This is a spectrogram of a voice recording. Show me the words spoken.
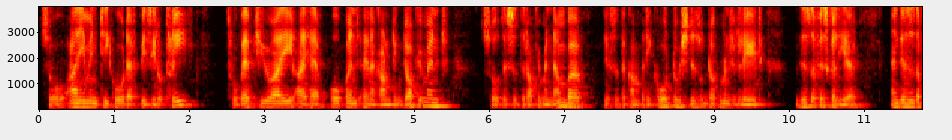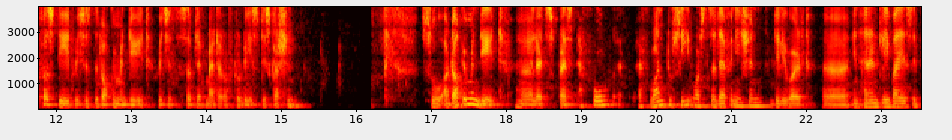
So I am in T code FB03 through WebGUI, I have opened an accounting document. So this is the document number. This is the company code to which this document relate. This is the fiscal year. And this is the first date, which is the document date, which is the subject matter of today's discussion. So a document date, uh, let's press F4, F1 to see what's the definition delivered uh, inherently by SAP.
